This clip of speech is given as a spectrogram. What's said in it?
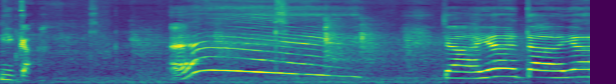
นี่กะ เอ้ยจายาตายา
